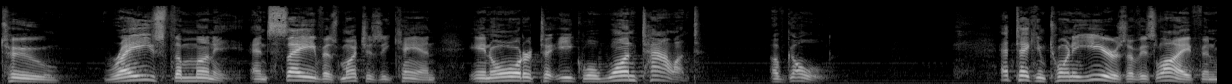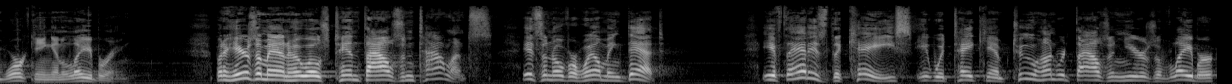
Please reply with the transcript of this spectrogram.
to raise the money and save as much as he can in order to equal one talent of gold. It'd take him 20 years of his life in working and laboring. But here's a man who owes 10,000 talents. It's an overwhelming debt. If that is the case, it would take him 200,000 years of labor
